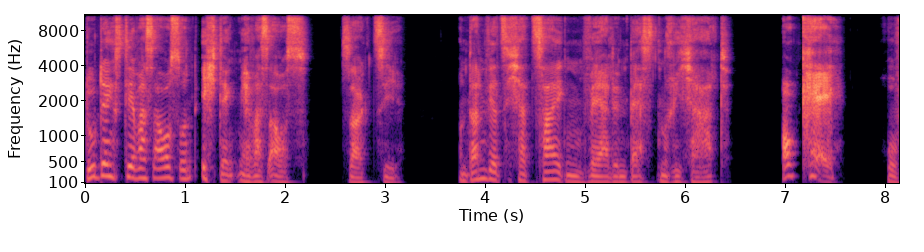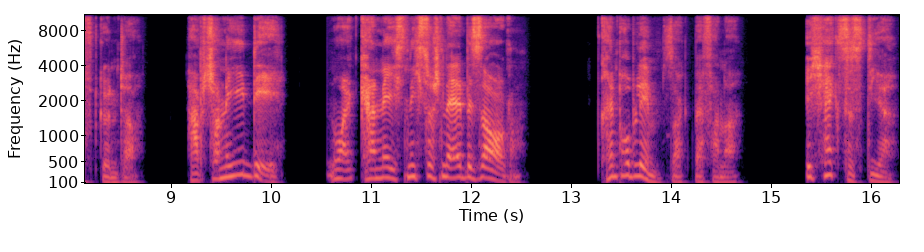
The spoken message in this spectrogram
Du denkst dir was aus und ich denk mir was aus, sagt sie. Und dann wird sich ja zeigen, wer den besten Riecher hat. Okay, ruft Günther. Hab schon eine Idee. Nur kann ich's nicht so schnell besorgen. Kein Problem, sagt Befana. Ich hexe es dir.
